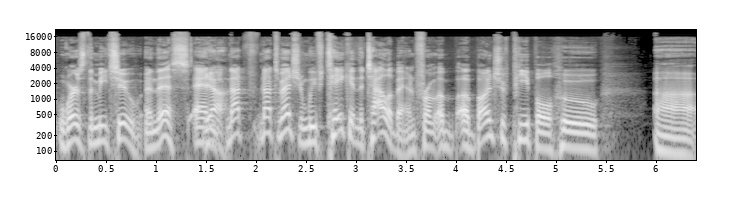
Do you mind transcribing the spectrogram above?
where's the Me Too and this? And Yeah. not not to mention, we've taken the Taliban from a, a bunch of people who uh,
